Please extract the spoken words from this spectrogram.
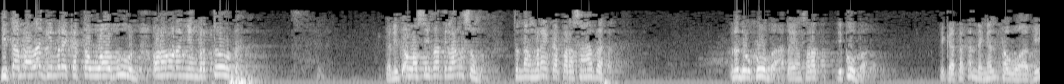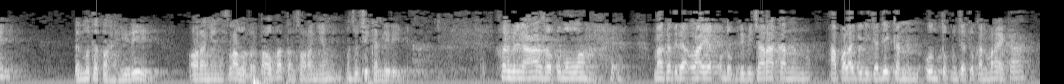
Ditambah lagi mereka tawabun, orang-orang yang bertobat. Dan itu Allah sifati langsung tentang mereka para sahabat. Nudu Kuba atau yang salat di Kuba. Dikatakan dengan tawabin dan mutatahhiri orang yang selalu bertaubat dan seorang yang mensucikan dirinya. Maka tidak layak untuk dibicarakan apalagi dijadikan untuk menjatuhkan mereka.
